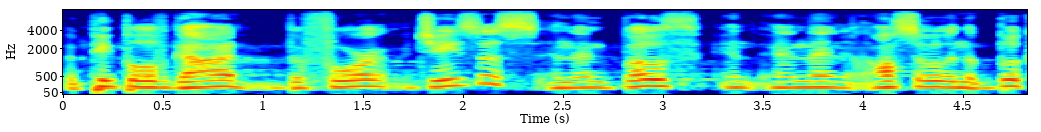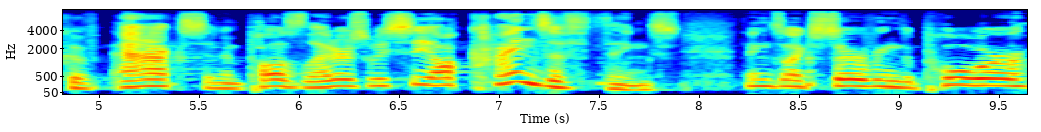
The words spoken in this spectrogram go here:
the people of God before Jesus, and then both, in, and then also in the book of Acts and in Paul's letters, we see all kinds of things. Things like serving the poor,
